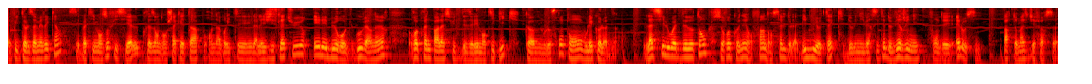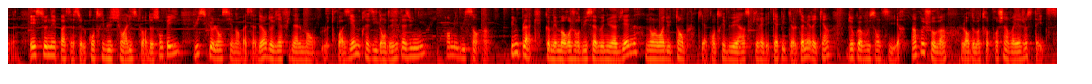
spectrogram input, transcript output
Capitoles américains, ces bâtiments officiels, présents dans chaque État pour en abriter la législature et les bureaux du gouverneur, reprennent par la suite des éléments typiques, comme le fronton ou les colonnes. La silhouette des deux temples se reconnaît enfin dans celle de la bibliothèque de l'Université de Virginie, fondée elle aussi par Thomas Jefferson. Et ce n'est pas sa seule contribution à l'histoire de son pays, puisque l'ancien ambassadeur devient finalement le troisième président des États-Unis en 1801. Une plaque commémore aujourd'hui sa venue à Vienne, non loin du temple qui a contribué à inspirer les capitals américains, de quoi vous sentir un peu chauvin lors de votre prochain voyage aux States.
